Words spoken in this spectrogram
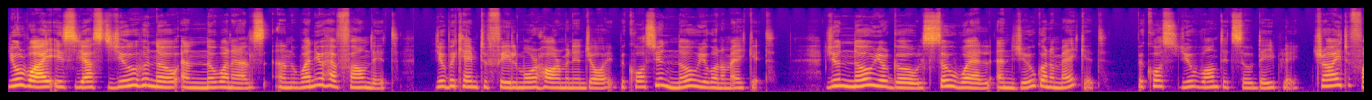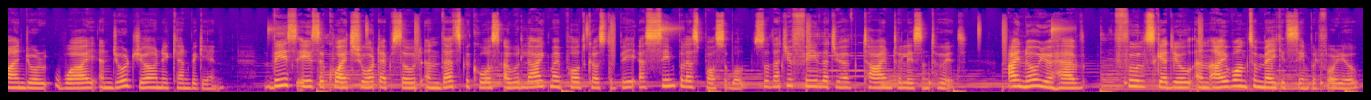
Your why is just you who know and no one else, and when you have found it, you became to feel more harmony and joy because you know you're gonna make it. You know your goal so well and you're gonna make it because you want it so deeply. Try to find your why and your journey can begin. This is a quite short episode, and that's because I would like my podcast to be as simple as possible so that you feel that you have time to listen to it. I know you have full schedule and I want to make it simple for you.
